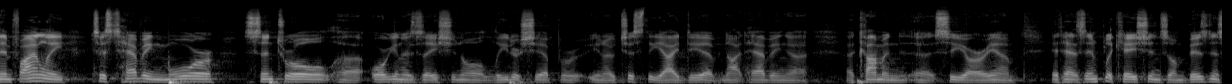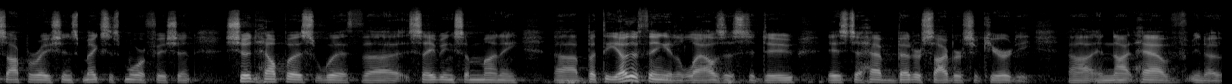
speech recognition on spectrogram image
then finally, just having more central uh, organizational leadership or, you know, just the idea of not having a, a common uh, CRM. It has implications on business operations, makes us more efficient, should help us with uh, saving some money. Uh, but the other thing it allows us to do is to have better cybersecurity uh, and not have, you know,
